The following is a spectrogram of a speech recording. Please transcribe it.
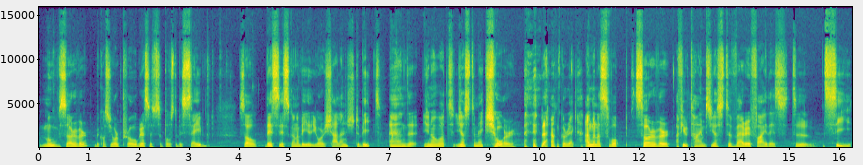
move server, because your progress is supposed to be saved. So this is gonna be your challenge to beat. And uh, you know what? Just to make sure that I'm correct, I'm gonna swap server a few times just to verify this to see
